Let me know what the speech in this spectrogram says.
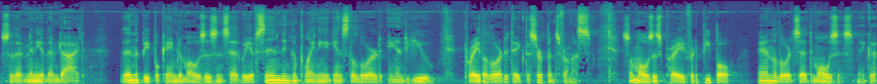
so that many of them died. Then the people came to Moses and said, We have sinned in complaining against the Lord and you. Pray the Lord to take the serpents from us. So Moses prayed for the people. And the Lord said to Moses, Make a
